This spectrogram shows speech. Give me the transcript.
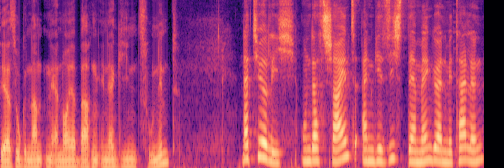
der sogenannten erneuerbaren Energien zunimmt? Natürlich, und das scheint angesichts der Menge an Metallen,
